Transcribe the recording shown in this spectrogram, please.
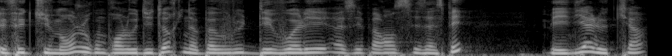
effectivement, je comprends l'auditeur qui n'a pas voulu dévoiler à ses parents ces aspects. Mais il y a le cas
